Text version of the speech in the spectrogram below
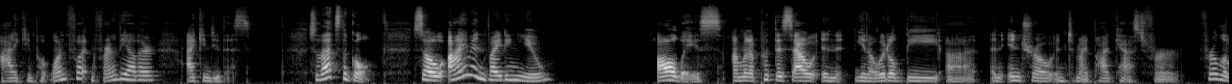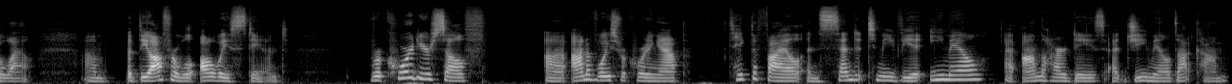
I can put one foot in front of the other. I can do this. So that's the goal. So I'm inviting you always. I'm going to put this out and, you know, it'll be uh, an intro into my podcast for, for a little while um, but the offer will always stand. Record yourself uh, on a voice recording app, take the file and send it to me via email at ontheharddays at gmail.com.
